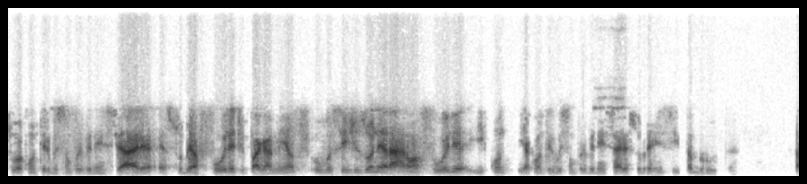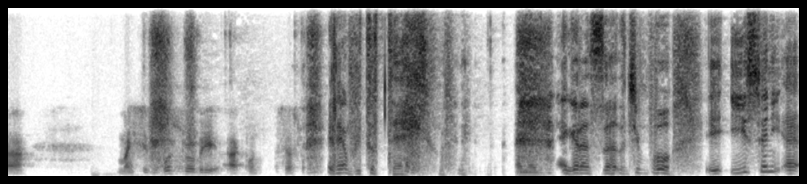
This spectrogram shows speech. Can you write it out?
sua contribuição previdenciária é sobre a folha de pagamentos ou vocês desoneraram a folha e, e a contribuição previdenciária é sobre a receita bruta, tá? Mas se for sobre a, a Ele é muito técnico. É, engraçado, tipo, isso é, é,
